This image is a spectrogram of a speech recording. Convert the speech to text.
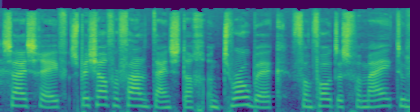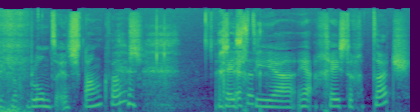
zij schreef speciaal voor Valentijnsdag een throwback van foto's van mij toen ik nog blond en slank was. Echt Geestig. die eh, ja, geestige touch.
